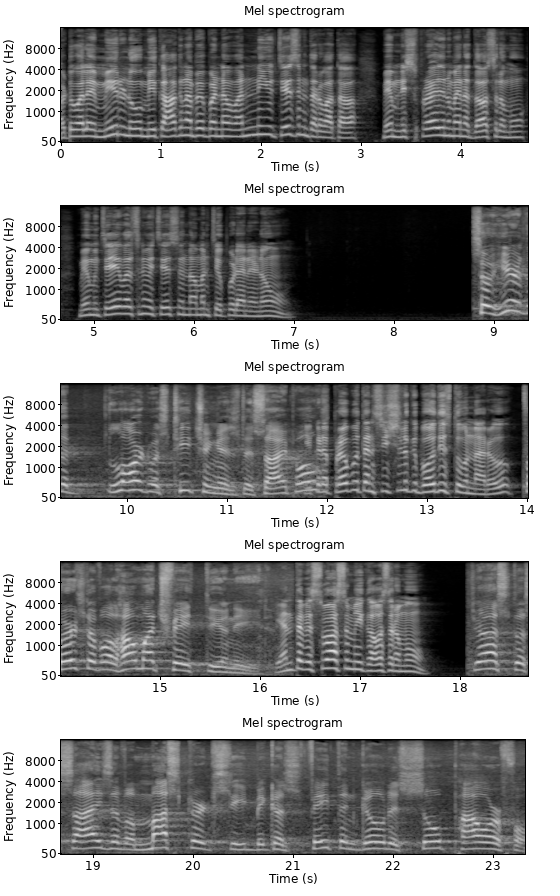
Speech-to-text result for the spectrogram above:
అటువలే మీరును మీకు ఆజ్ఞాపింపబడినవన్నీ చేసిన తర్వాత మేము నిష్ప్రయోజనమైన దాసులము మేము చేయవలసినవి చేసి ఉన్నామని చెప్పుడా నేను So here the Lord was teaching his disciples. ఇక్కడ ప్రభు తన శిష్యులకి బోధిస్తూ ఉన్నారు First of all, how much faith do you need? ఎంత విశ్వాసం మీకు అవసరము Just the size of a mustard seed because faith in God is so powerful.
